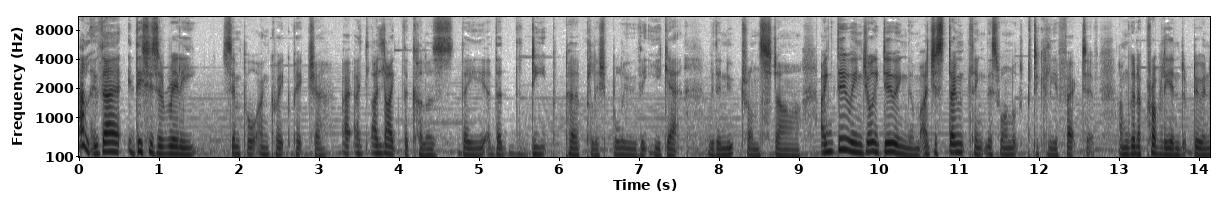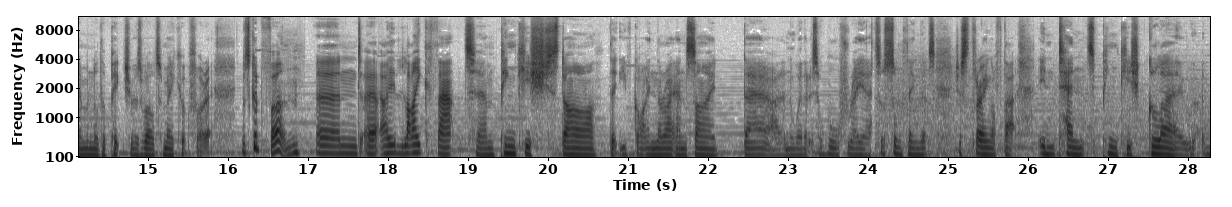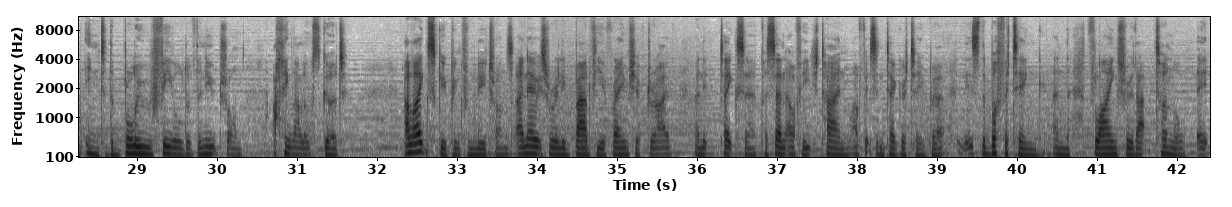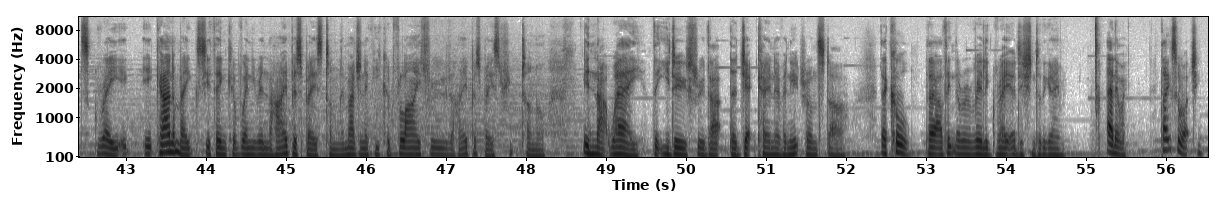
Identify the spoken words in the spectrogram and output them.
Hello there. This is a really simple and quick picture. I, I, I like the colours, the, the the deep purplish blue that you get with a neutron star. I do enjoy doing them. I just don't think this one looks particularly effective. I'm going to probably end up doing them another picture as well to make up for it. It was good fun, and uh, I like that um, pinkish star that you've got in the right hand side there. I don't know whether it's a Wolf Rayet or something that's just throwing off that intense pinkish glow into the blue field of the neutron. I think that looks good. I like scooping from neutrons. I know it's really bad for your frameshift drive and it takes a percent off each time off its integrity, but it's the buffeting and flying through that tunnel. It's great. It, it kind of makes you think of when you're in the hyperspace tunnel. Imagine if you could fly through the hyperspace tunnel in that way that you do through that the jet cone of a neutron star. They're cool. They're, I think they're a really great addition to the game. Anyway, thanks for watching.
